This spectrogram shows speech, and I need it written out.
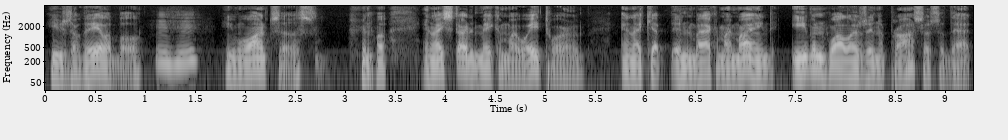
He was available, mm-hmm. He wants us, you know. And I started making my way toward Him, and I kept in the back of my mind, even while I was in the process of that,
